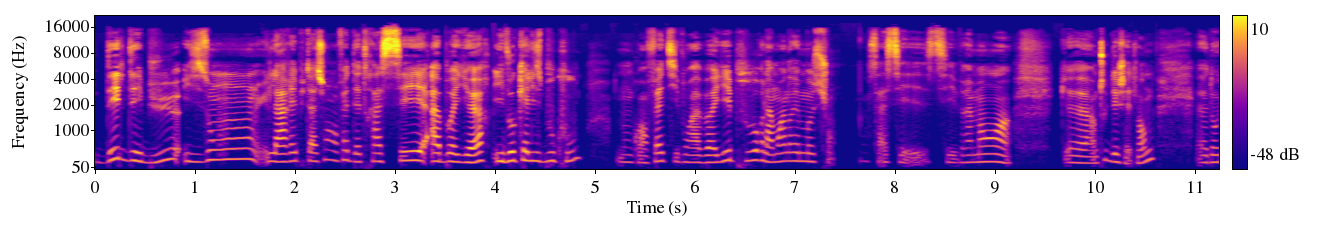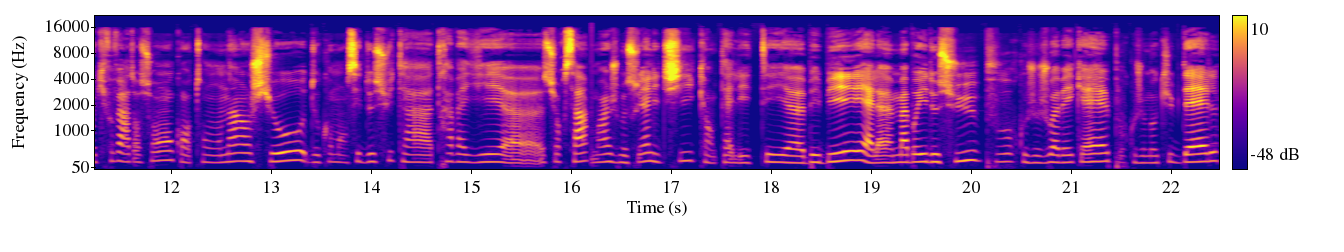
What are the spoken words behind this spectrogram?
dès le début, ils ont la réputation en fait d'être assez aboyeurs. Ils vocalisent beaucoup, donc en fait, ils vont aboyer pour la moindre émotion. Ça, c'est vraiment euh, un truc des Shetland. Euh, donc, il faut faire attention quand on a un chiot de commencer de suite à travailler euh, sur ça. Moi, je me souviens, Litchi, quand elle était bébé, elle m'aboyait dessus pour que je joue avec elle, pour que je m'occupe d'elle.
